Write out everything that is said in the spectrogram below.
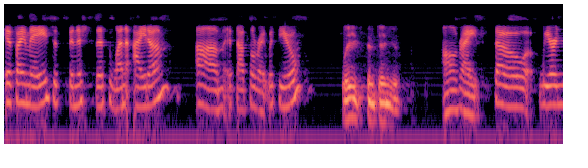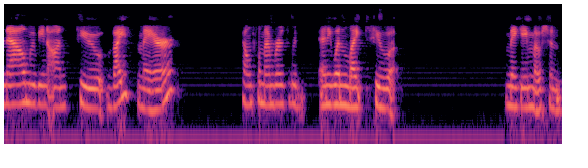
If I may, just finish this one item, um, if that's all right with you. Please continue. All right, so we are now moving on to Vice Mayor. Council members, would anyone like to make a motion?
